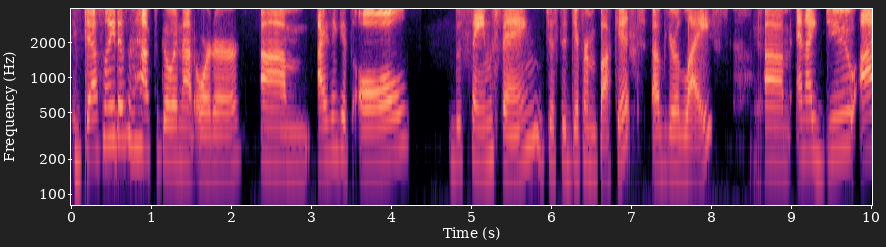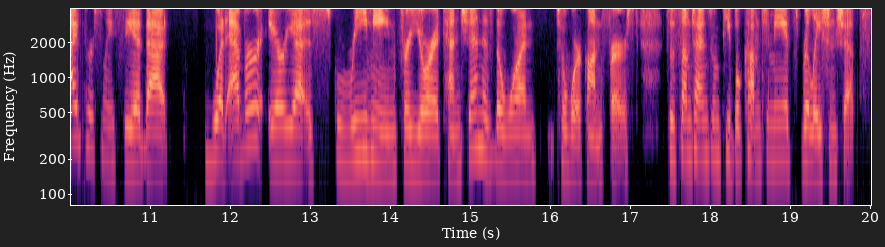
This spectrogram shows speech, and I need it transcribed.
it definitely doesn't have to go in that order um, i think it's all the same thing just a different bucket of your life yeah. um, and i do i personally see it that whatever area is screaming for your attention is the one to work on first. So sometimes when people come to me, it's relationships,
